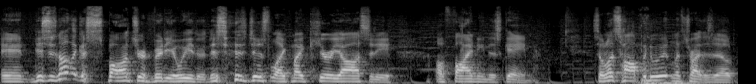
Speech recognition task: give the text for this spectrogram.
And this is not like a sponsored video either. This is just like my curiosity of finding this game. So let's hop into it let's try this out.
